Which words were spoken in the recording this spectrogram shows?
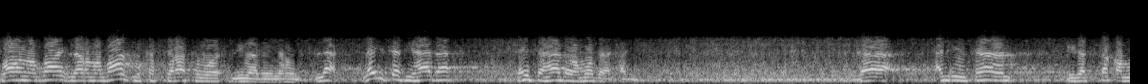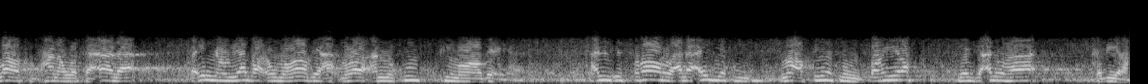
ورمضان إلى رمضان مكفرات لما بينهن. لا ليس في هذا ليس هذا هو موضع الحديث. فالإنسان إذا اتقى الله سبحانه وتعالى فإنه يضع مواضع النصوص في مواضعها. الإصرار على أي معصية صغيرة يجعلها كبيرة.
